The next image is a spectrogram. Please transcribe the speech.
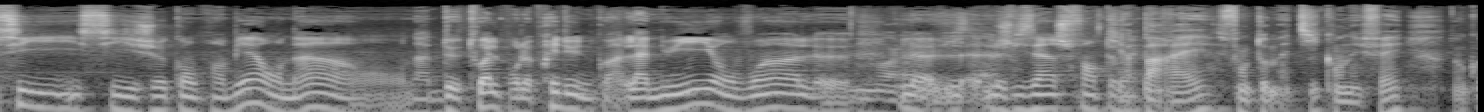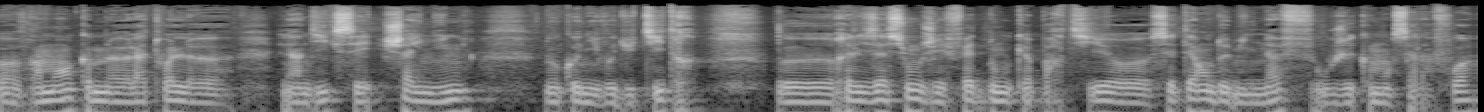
si, si, je comprends bien, on a, on a deux toiles pour le prix d'une. La nuit, on voit le, le, visage, fantomatique. Qui apparaît, fantomatique en effet. Donc euh, vraiment, comme la toile euh, l'indique, c'est Shining. Donc au niveau du titre, euh, réalisation que j'ai faite donc à partir, c'était en 2009 où j'ai commencé à la fois.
